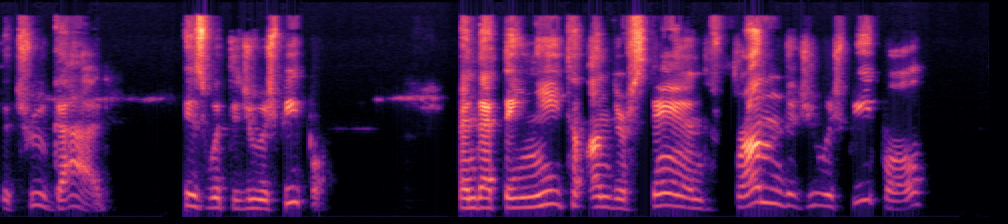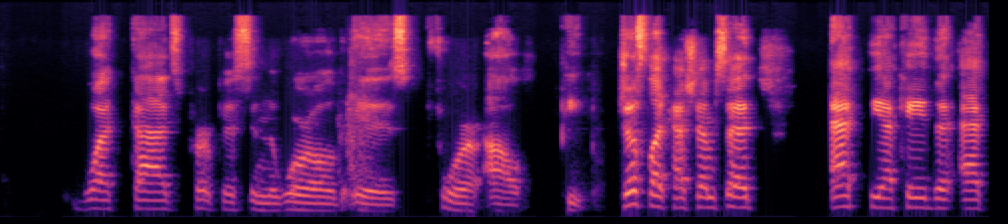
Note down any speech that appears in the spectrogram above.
the true God is with the Jewish people. And that they need to understand from the Jewish people what God's purpose in the world is for our people. Just like Hashem said at the Akedah, at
